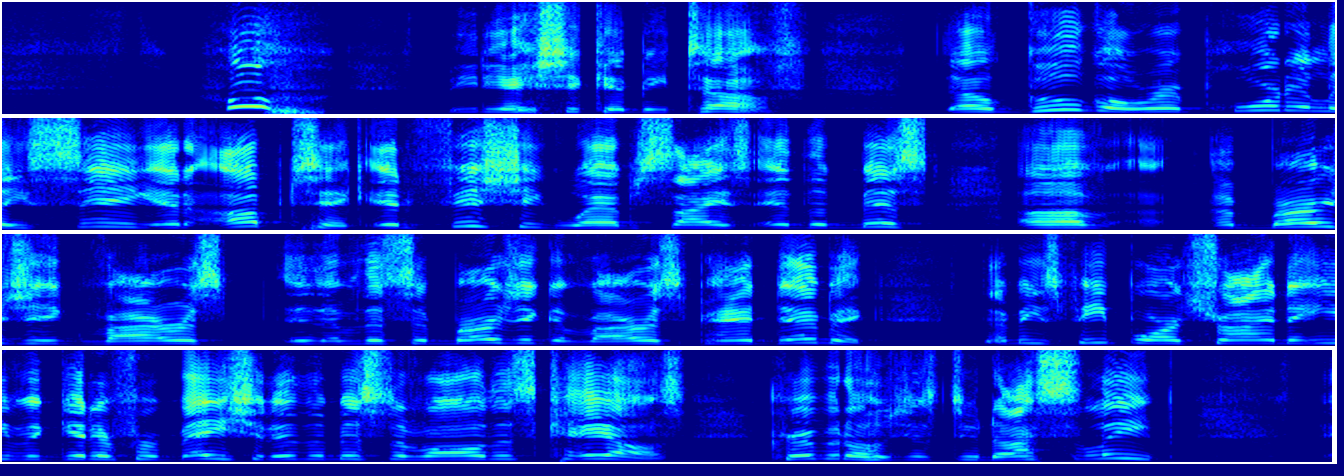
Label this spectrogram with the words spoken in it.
Whew, mediation can be tough. Now, Google reportedly seeing an uptick in phishing websites in the midst of uh, emerging virus of this emerging virus pandemic. That means people are trying to even get information in the midst of all this chaos. Criminals just do not sleep.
